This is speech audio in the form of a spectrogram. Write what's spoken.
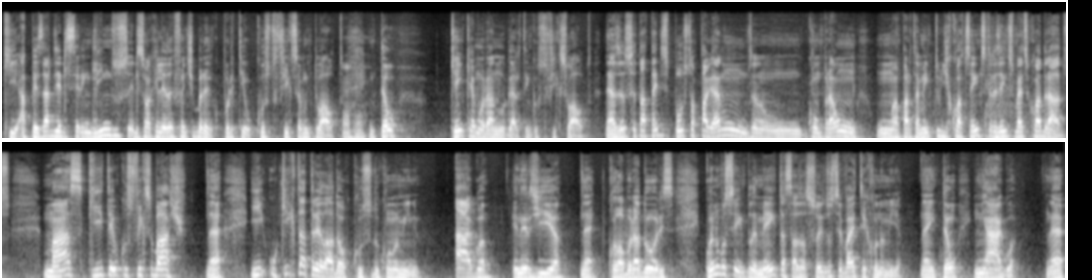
que apesar de eles serem lindos eles são aquele elefante branco porque o custo fixo é muito alto então quem quer morar num lugar que tem custo fixo alto? Né? Às vezes você está até disposto a pagar um, um- comprar um, um apartamento de 400, 300 metros quadrados, mas que tem um custo fixo baixo. Né? E o que está atrelado ao custo do condomínio? Água, energia, né? colaboradores. Quando você implementa essas ações, você vai ter economia. Né? Então, em água, né?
